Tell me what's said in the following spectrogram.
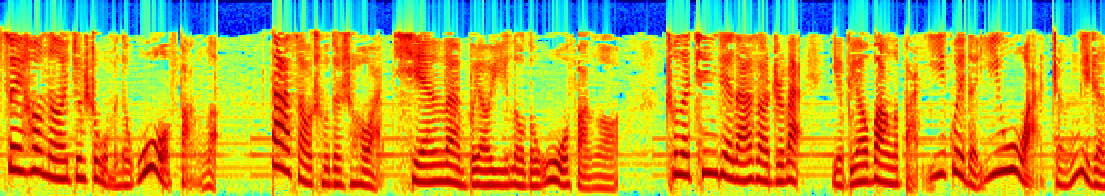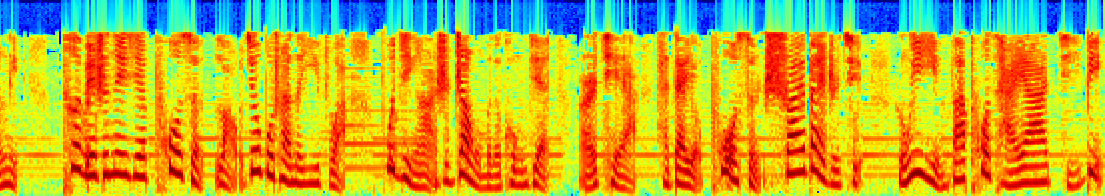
最后呢，就是我们的卧房了。大扫除的时候啊，千万不要遗漏了卧房哦。除了清洁打扫之外，也不要忘了把衣柜的衣物啊整理整理。特别是那些破损、老旧不穿的衣服啊，不仅啊是占我们的空间，而且啊还带有破损、衰败之气，容易引发破财呀、疾病。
